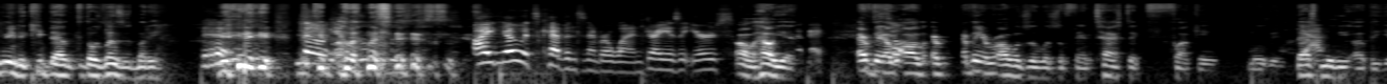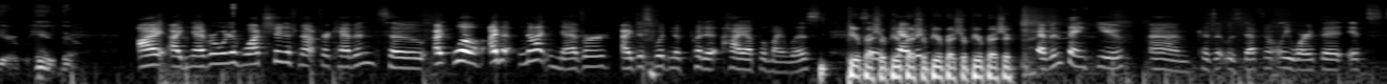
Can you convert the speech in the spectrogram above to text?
you need to keep that those lenses, buddy. You need to So keep all the lenses. I know it's Kevin's number one. Dre, is it yours? Oh hell yeah! Okay. Everything, So- all, everything ever was was a fantastic fucking movie. Best Yeah. movie of the year, hands down. I I never would have watched it if not for Kevin. So I well I not never. I just wouldn't have put it high up on my list. Peer So, pressure, peer Kevin- pressure, peer pressure, peer pressure. Kevin, thank you, um, because it was definitely worth it. It's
